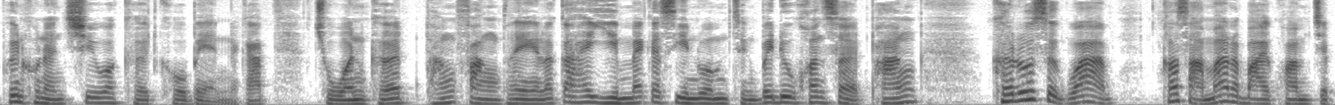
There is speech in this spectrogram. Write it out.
เพื่อนคนนั้นชื่อว่า Kurt Cobain นะครับชวน Kurt ทั้งฟังเพลง แล้วก็ให้ยืม magazine รวมถึงไปดูคอนเสิร์ต punk Kurt รู้สึกว่าเขาสามารถระบายความเจ็บ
